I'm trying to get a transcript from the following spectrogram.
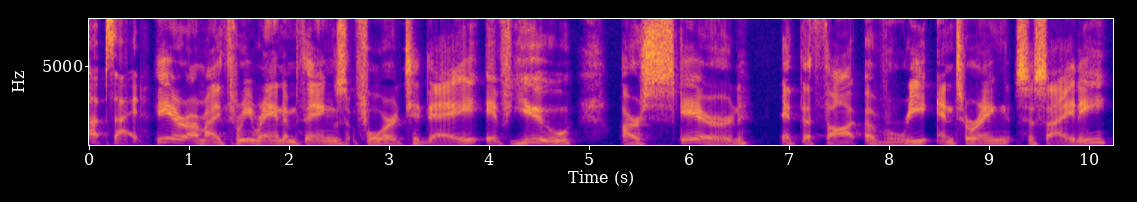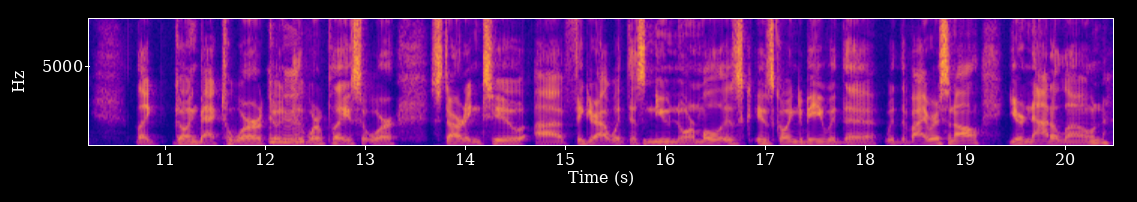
upside. Here are my three random things for today. If you are scared at the thought of re-entering society like going back to work going mm-hmm. to the mm-hmm. workplace or starting to uh, figure out what this new normal is is going to be with the with the virus and all you're not alone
